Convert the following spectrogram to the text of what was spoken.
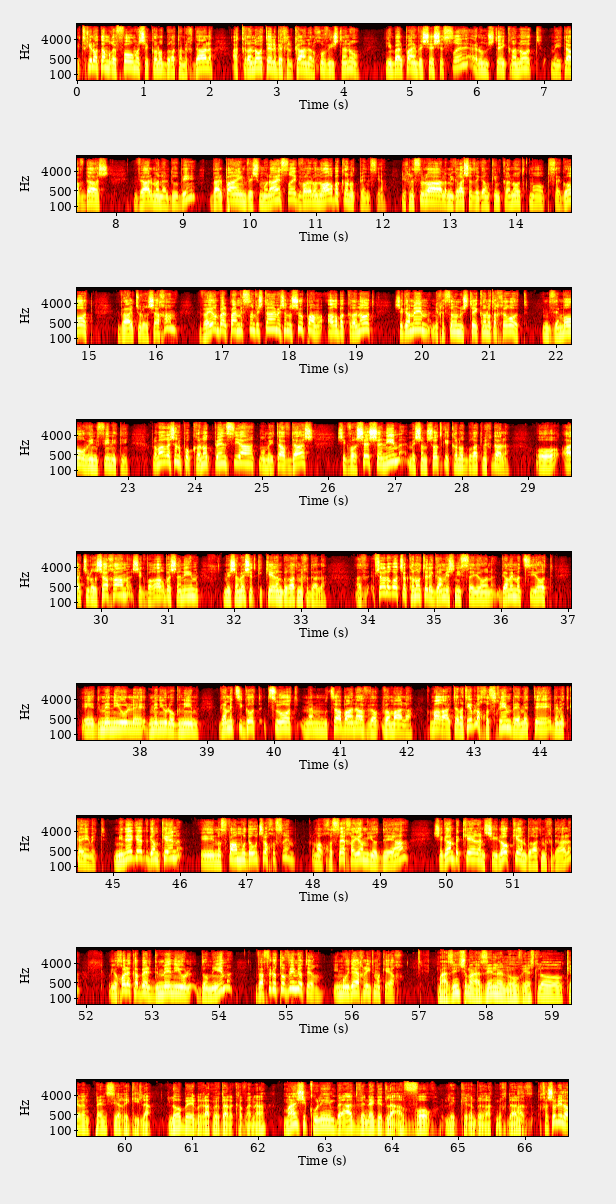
התחילה אותם רפורמה של קרנות ברירת המחדל, הקרנות האלה בחלקן הלכו והשתנו. אם ב-2016 היו לנו שתי קרנות, מיטב דש ואלמן אלדובי, ב-2018 כבר היו לנו ארבע קרנות פנסיה. נכנסו למגרש הזה גם כן קרנות כמו פסגות ואלטשולר שחם, והיום ב-2022 יש לנו שוב פעם ארבע קרנות, שגם הם נכנסו לנו שתי קרנות אחרות, אם זה מור ואינפיניטי. כלומר, יש לנו פה קרנות פנסיה, כמו מיטב דש, שכבר שש שנים משמשות כקרנות ברירת מחדל, או אלטשולר שחם, שכבר ארבע שנים משמשת כקרן ברירת מחדל. אז אפשר לראות שלקרנות האלה גם יש ניסיון, גם הן מציעות דמי ניהול, אה, דמי ניהול הוגנים, גם מציגות תשואות מהממוצע בענף ומעלה. כלומר, האלטרנטיבה לחוסכים באמת, אה, באמת קיימת. מנגד, גם כן נוספה המודעות של החוסכים. כלומר, חוסך היום יודע שגם בקרן שהיא לא קרן ברירת מחדל, הוא יכול לקבל דמי ניהול דומים, ואפילו טובים יותר, אם הוא יודע איך להתמקח. מאזין שמאזין לנו ויש לו קרן פנסיה רגילה, לא בברירת מחדל הכוונה, מה השיקולים בעד ונגד לעבור לקרן ברירת מחדל? אז חשוב לי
